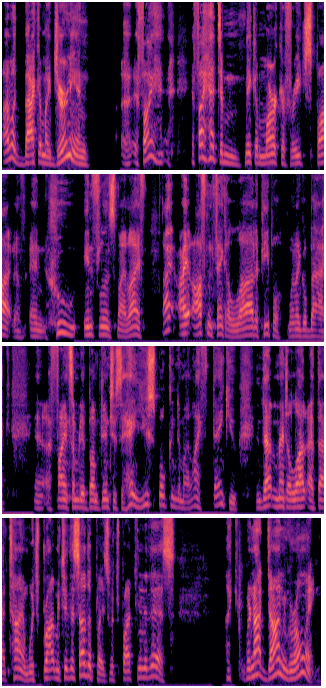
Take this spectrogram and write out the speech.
i look back at my journey and uh, if i if i had to make a marker for each spot of and who influenced my life i i often thank a lot of people when i go back and i find somebody i bumped into say hey you spoke into my life. Thank you. And that meant a lot at that time which brought me to this other place which brought me to this. Like we're not done growing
